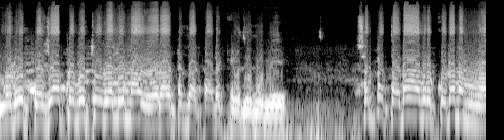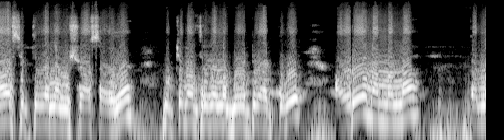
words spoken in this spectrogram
ನೋಡಿ ಪ್ರಜಾಪ್ರಭುತ್ವದಲ್ಲಿ ನಾವು ಹೋರಾಟದ ಅಖಾಡಕ್ಕೆ ಇಳಿದಿದ್ದೀವಿ. ಸ್ವಲ್ಪ ತಡ ಆದ್ರೂ ಕೂಡ ನಮ್ಗೆ ನ್ಯಾಯ ಸಿಗ್ತದೆ ಅನ್ನೋ ವಿಶ್ವಾಸ ಇದೆ. ಮುಖ್ಯಮಂತ್ರಿಗಳನ್ನ ಭೇಟಿ ಆಗ್ತೀವಿ. ಅವರೇ ನಮ್ಮನ್ನ, ತಮ್ಮ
